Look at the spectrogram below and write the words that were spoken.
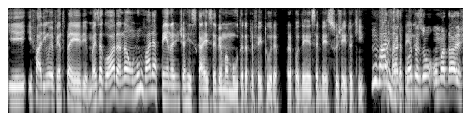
e, e faria um evento para ele. Mas agora, não, não vale a pena a gente arriscar receber uma multa da prefeitura para poder receber esse sujeito aqui. Não vale ah, mais a pena. contas, uma das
